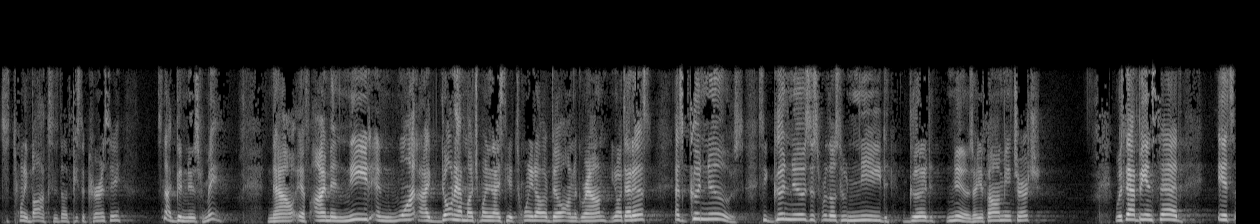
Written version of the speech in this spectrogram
it's 20 bucks. It's not a piece of currency. It's not good news for me. Now, if I'm in need and want, and I don't have much money, and I see a $20 bill on the ground, you know what that is? That's good news. See, good news is for those who need good news. Are you following me, church? With that being said, it's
